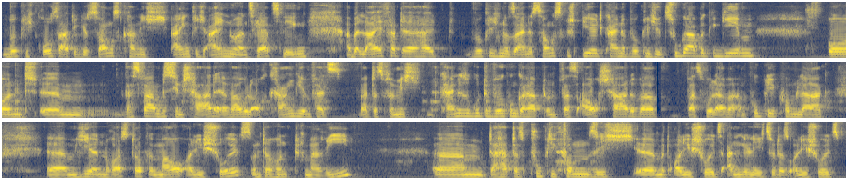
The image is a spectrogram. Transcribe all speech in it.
wirklich großartige Songs, kann ich eigentlich allen nur ans Herz legen. Aber live hat er halt wirklich nur seine Songs gespielt, keine wirkliche Zugabe gegeben. Und ähm, das war ein bisschen schade. Er war wohl auch krank. Jedenfalls hat das für mich keine so gute Wirkung gehabt. Und was auch schade war, was wohl aber am Publikum lag, ähm, hier in Rostock im Mau Olli Schulz und der Hund Marie Ähm, da hat das Publikum sich äh, mit Olli Schulz angelegt, sodass Olli Schulz,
